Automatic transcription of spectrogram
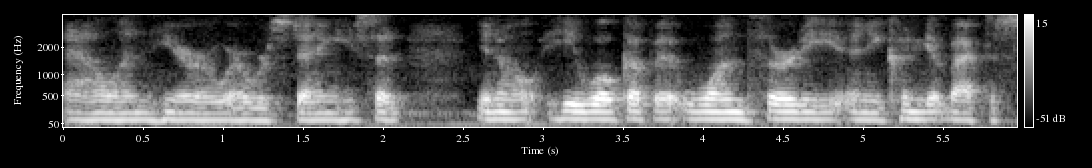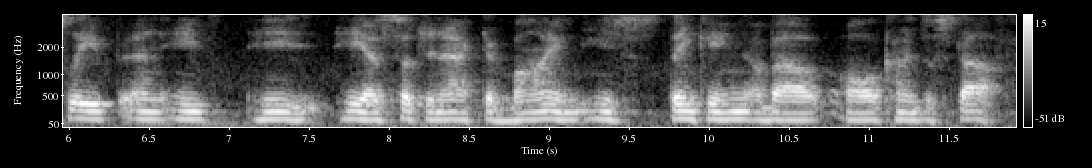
Alan here where we're staying, he said, you know, he woke up at 1.30 and he couldn't get back to sleep and he he he has such an active mind, he's thinking about all kinds of stuff.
